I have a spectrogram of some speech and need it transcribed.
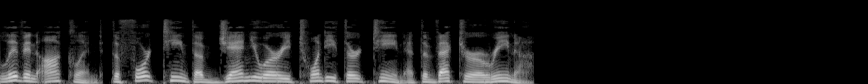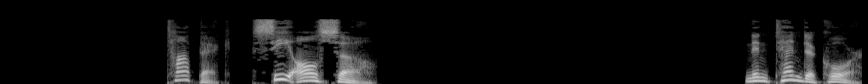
Live in Auckland the 14th of January 2013 at the Vector Arena. Topic See also Nintendo Core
